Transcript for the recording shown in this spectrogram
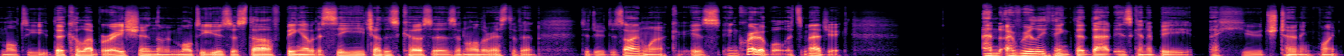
multi the collaboration, the multi-user stuff, being able to see each other's cursors and all the rest of it to do design work is incredible. It's magic. And I really think that that is going to be a huge turning point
